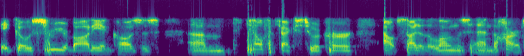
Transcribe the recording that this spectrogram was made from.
it goes through your body and causes um, health effects to occur outside of the lungs and the heart.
